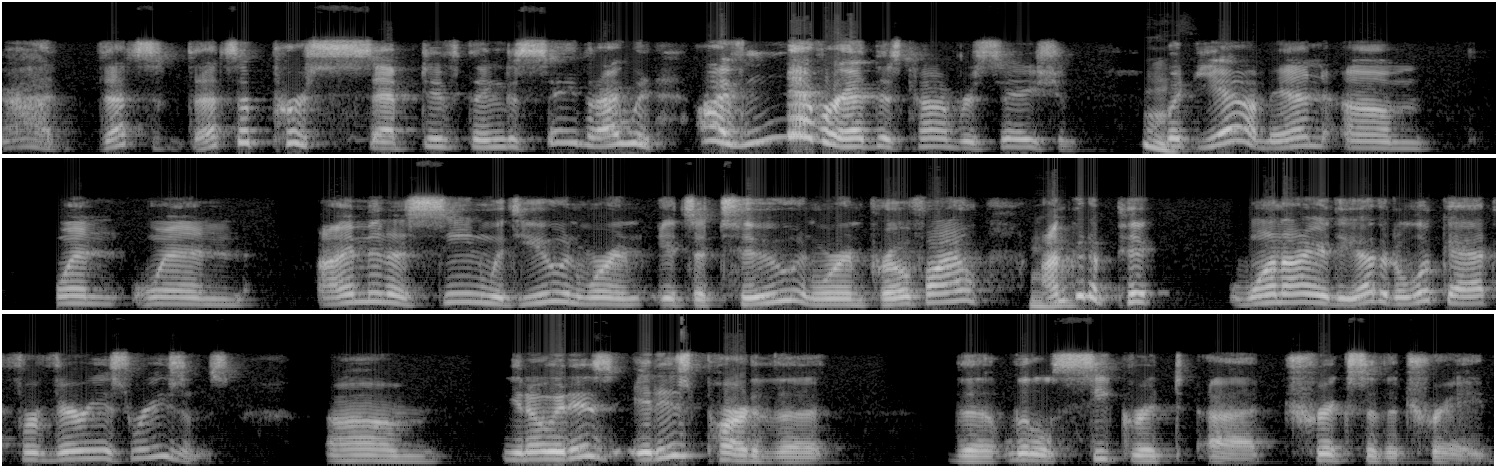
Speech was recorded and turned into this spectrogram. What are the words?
God, that's that's a perceptive thing to say that I would I've never had this conversation. Hmm. But yeah, man, um, when when I'm in a scene with you and we're in it's a two and we're in profile, mm-hmm. I'm gonna pick one eye or the other to look at for various reasons. Um, you know, it is it is part of the the little secret uh, tricks of the trade.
